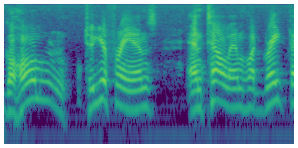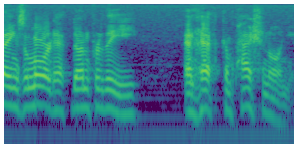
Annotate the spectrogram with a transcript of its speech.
Go home to your friends, and tell them what great things the Lord hath done for thee, and hath compassion on you.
